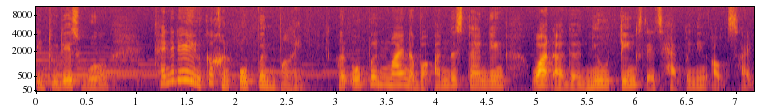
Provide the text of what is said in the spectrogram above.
in today's world，candidate 有一个很 open mind，很 open mind about understanding what are the new things that's happening outside，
